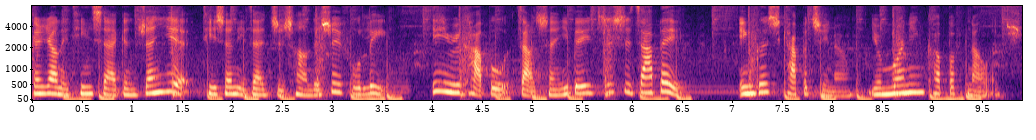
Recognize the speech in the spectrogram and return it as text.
更让你听起来更专业，提升你在职场的说服力。英语卡布早晨一杯知识加倍，English cappuccino, your morning cup of knowledge.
